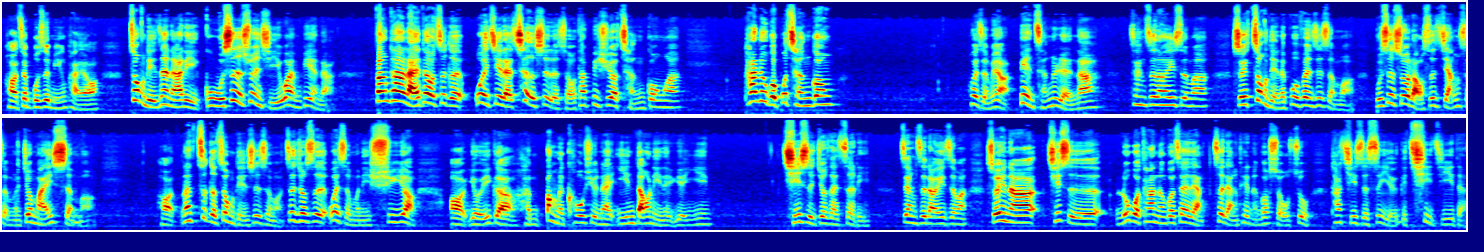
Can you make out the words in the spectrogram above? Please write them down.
好，这不是名牌哦。重点在哪里？股市瞬息万变的，当他来到这个位置来测试的时候，他必须要成功啊。他如果不成功，会怎么样？变成人啊？这样知道意思吗？所以重点的部分是什么？不是说老师讲什么就买什么。好，那这个重点是什么？这就是为什么你需要哦有一个很棒的扣讯来引导你的原因，其实就在这里，这样知道意思吗？所以呢，其实如果他能够在两这两天能够守住，他其实是有一个契机的，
